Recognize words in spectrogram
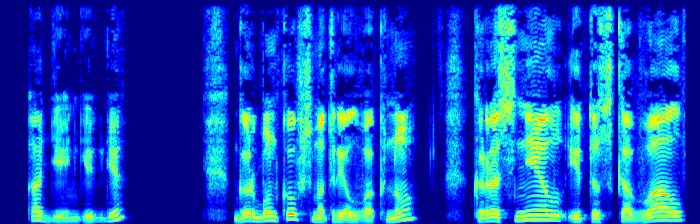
— А деньги где? Горбунков смотрел в окно, краснел и тосковал,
